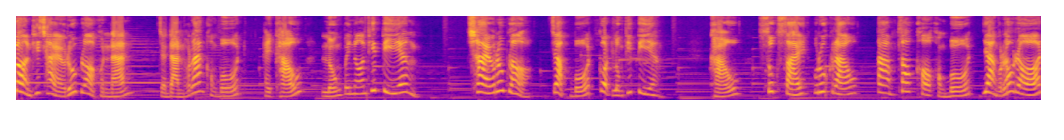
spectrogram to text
ก่อนที่ชายรูปหล่อคนนั้น จะดันร่างของโบ๊ทให้เขาลงไปนอนที่เตียง ชายรูปหล่อจับโบ๊ทกดลงที่เตียง เขาซุกไซรุกเร้าตามซอกคอของโบ๊ทอย่างเร่าร้อน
